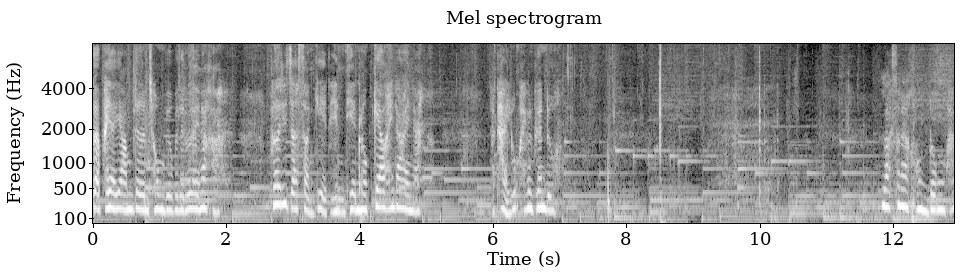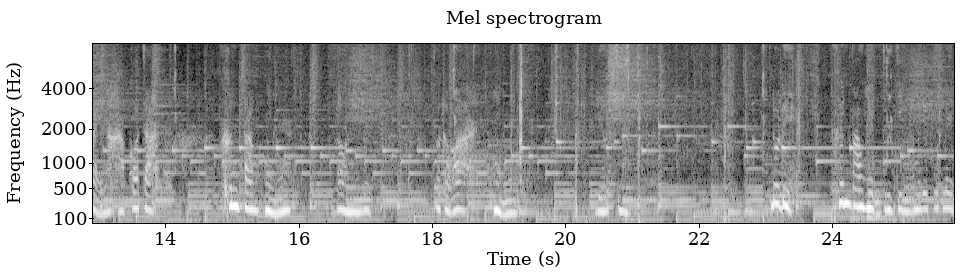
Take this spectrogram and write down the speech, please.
จะพยายามเดินชมวิวไปเรื่อยๆนะคะ เพื่อที่จะสังเกตเห็นเทียนนกแก้วให้ได้นะจะถ่ายรูปให้เพื่อนๆดู ลักษณะของดงไผ่นะคะก็จะ ขึ้นตามหินเหล่านี้เลยเออแต่ว่าหินเยอะจริงดูดิ ขึ้นตามหินจริงๆนะไม่ได้พูดเล่น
